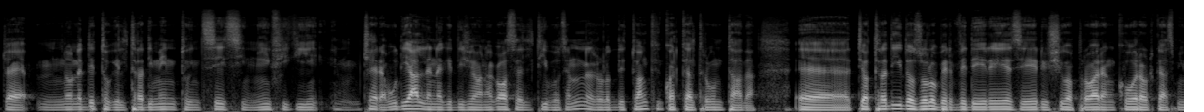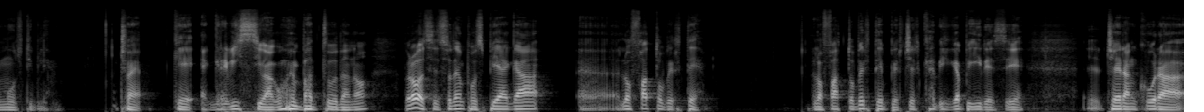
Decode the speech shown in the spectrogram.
Cioè, non è detto che il tradimento in sé significhi. C'era Woody Allen che diceva una cosa del tipo: se non ero, l'ho detto anche in qualche altra puntata, eh, ti ho tradito solo per vedere se riuscivo a provare ancora orgasmi multipli. Cioè, che è grevissima come battuta, no? Però allo stesso tempo spiega eh, l'ho fatto per te. L'ho fatto per te per cercare di capire se c'era ancora,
